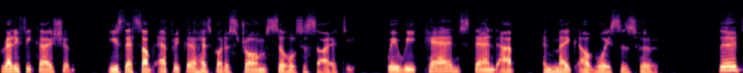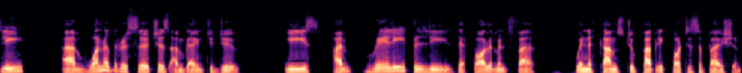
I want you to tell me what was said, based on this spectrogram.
gratification is that South Africa has got a strong civil society where we can stand up and make our voices heard. Thirdly, um, one of the researches I'm going to do is I really believe that Parliament failed when it comes to public participation.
